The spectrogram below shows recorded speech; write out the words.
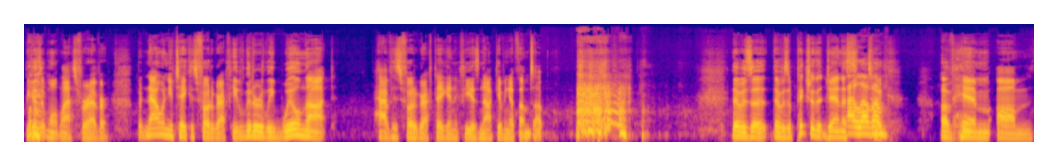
because it won't last forever. But now, when you take his photograph, he literally will not have his photograph taken if he is not giving a thumbs up. there was a there was a picture that Janice I love took him. of him um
